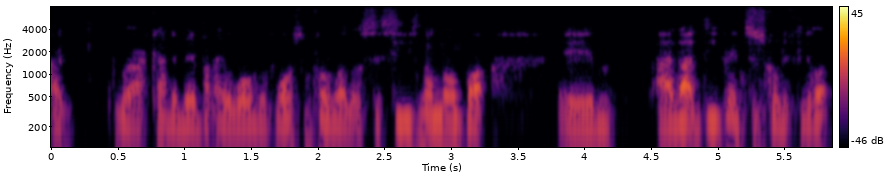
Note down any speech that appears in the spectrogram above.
I, well, I can't remember how long they've lost him for, whether it's the season or not, but. Um, and that defense is going to feel it.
